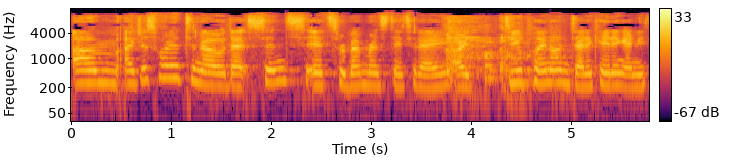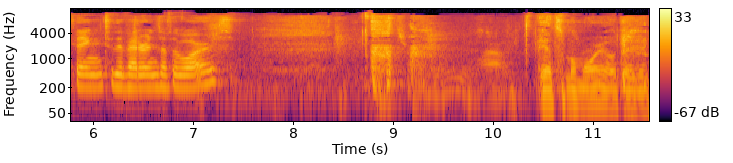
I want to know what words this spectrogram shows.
Um, I just wanted to know that since it's Remembrance Day today, are, do you plan on dedicating anything to the veterans of the wars? Yeah, it's Memorial Day.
